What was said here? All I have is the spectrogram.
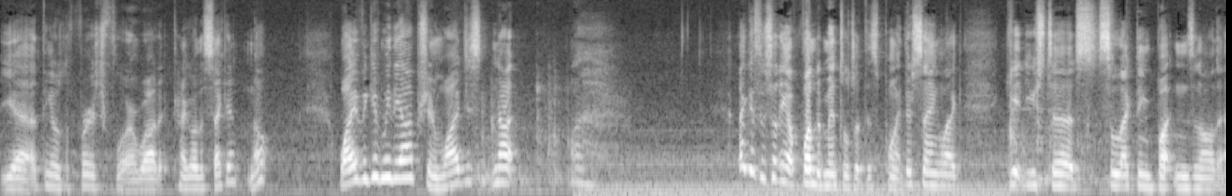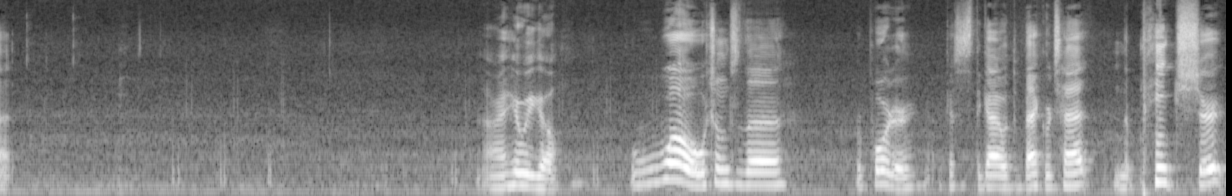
yeah, I think it was the first floor. Why, can I go to the second? Nope. Why even give me the option? Why just not? I guess they're setting up fundamentals at this point. They're saying like, get used to selecting buttons and all that. Alright, here we go. Whoa, which one's the reporter? I guess it's the guy with the backwards hat and the pink shirt.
